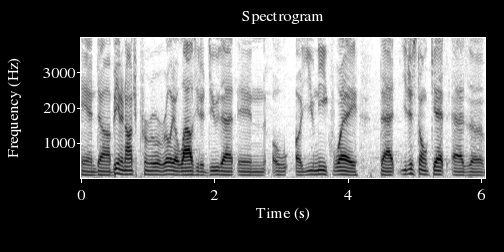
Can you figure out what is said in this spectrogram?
and uh, being an entrepreneur really allows you to do that in a, a unique way that you just don't get as a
